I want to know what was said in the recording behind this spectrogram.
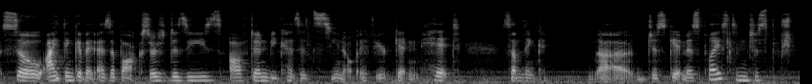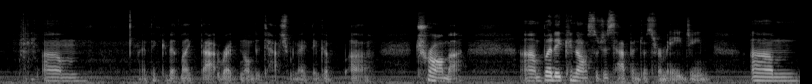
so I think of it as a boxer's disease often because it's, you know, if you're getting hit, something could uh, just get misplaced and just, um, I think of it like that retinal detachment. I think of uh, trauma, um, but it can also just happen just from aging. Um,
